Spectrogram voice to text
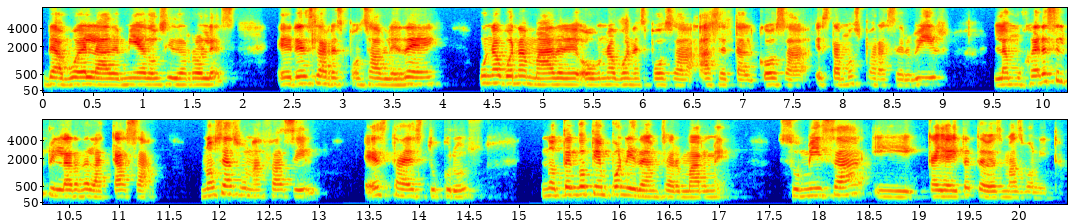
de abuela, de miedos y de roles. Eres la responsable de una buena madre o una buena esposa hace tal cosa, estamos para servir. La mujer es el pilar de la casa, no seas una fácil, esta es tu cruz. No tengo tiempo ni de enfermarme, sumisa y calladita te ves más bonita.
